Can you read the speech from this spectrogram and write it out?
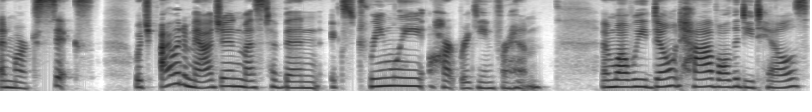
and Mark 6, which I would imagine must have been extremely heartbreaking for him. And while we don't have all the details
